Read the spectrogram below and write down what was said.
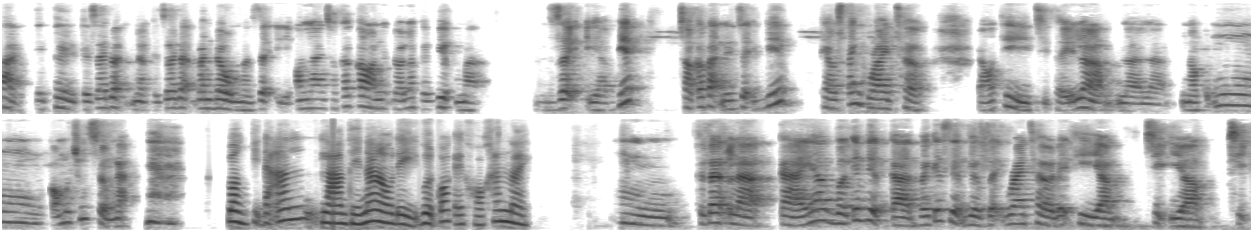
phải cái thời cái giai đoạn là cái giai đoạn ban đầu mà dạy online cho các con ấy, đó là cái việc mà dạy uh, viết cho các bạn ấy dạy viết theo sách writer. Đó thì chị thấy là là là nó cũng có một chút trở ngại. Vâng chị đã làm thế nào để vượt qua cái khó khăn này Ừ, thực ra là cái ờ, với cái việc cả với cái việc việc dạy writer đấy thì ờ, chị ờ, chị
